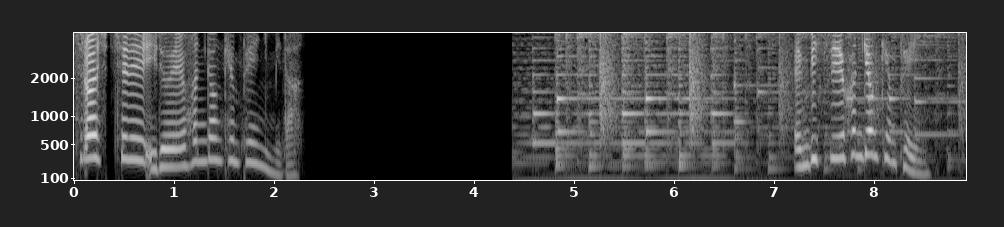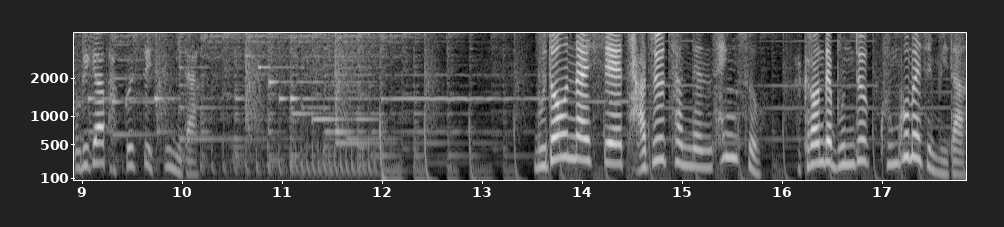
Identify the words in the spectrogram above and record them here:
7월 17일 일요일 환경 캠페인입니다. MBC 환경 캠페인 우리가 바꿀 수 있습니다. 무더운 날씨에 자주 찾는 생수. 그런데 문득 궁금해집니다.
